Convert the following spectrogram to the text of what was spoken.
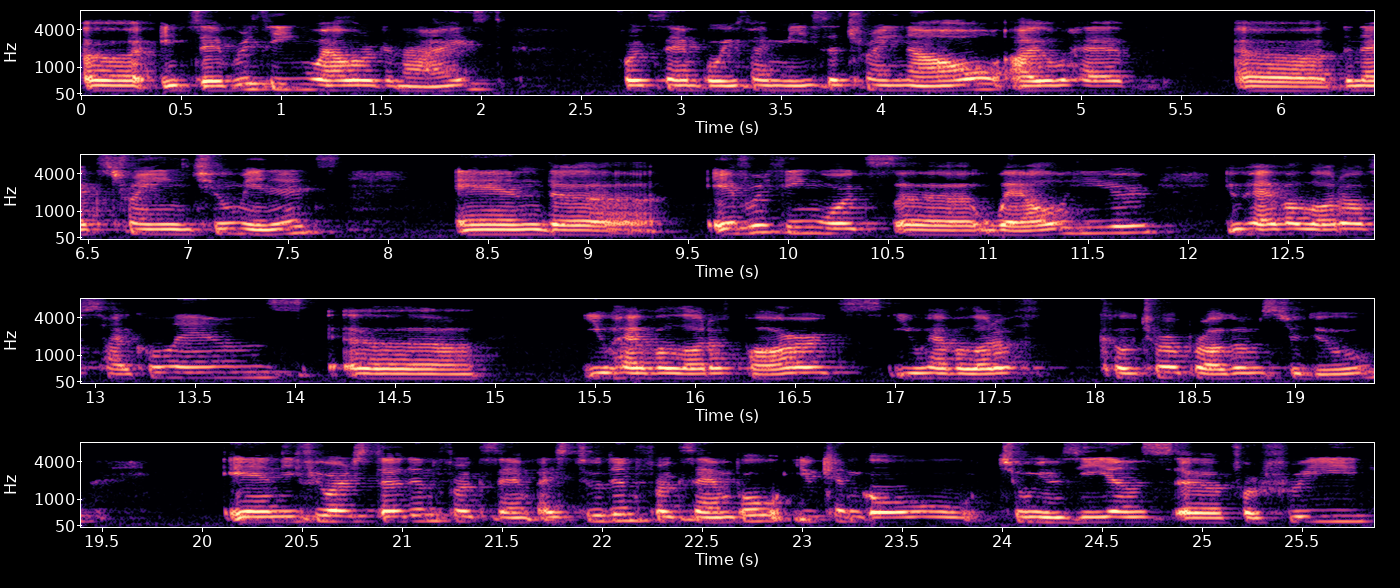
Uh, it's everything well organized. For example, if I miss a train now, I will have uh, the next train in two minutes, and uh, everything works uh, well here. You have a lot of cycle lanes uh, you have a lot of parks, you have a lot of cultural programs to do. And if you are a student, for example, a student, for example, you can go to museums uh, for free.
